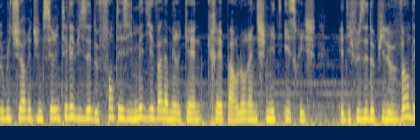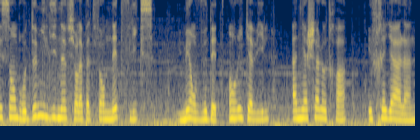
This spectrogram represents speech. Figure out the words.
The Witcher est une série télévisée de fantasy médiévale américaine créée par Lauren Schmidt Isrich et diffusée depuis le 20 décembre 2019 sur la plateforme Netflix. Il met en vedette Henry Cavill, Anya Chalotra et Freya Allan.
